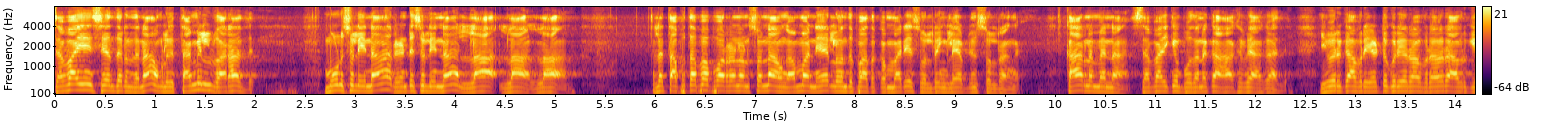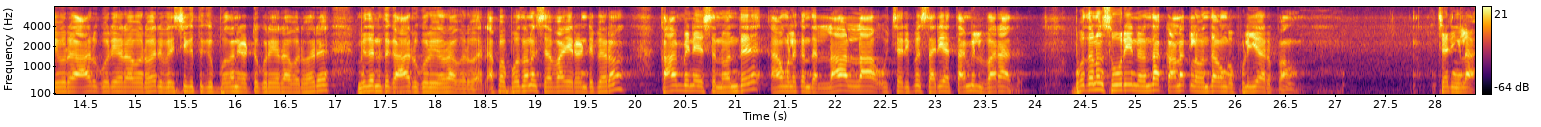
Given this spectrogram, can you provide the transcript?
செவ்வாயும் சேர்ந்துருந்ததுன்னா அவங்களுக்கு தமிழ் வராது. மூணு சொல்லினா ரெண்டு சொல்லினா லா லா லா. இல்லை தப்பு தப்பாக போடுறானு சொன்னால் அவங்க அம்மா நேரில் வந்து பார்த்துக்க மாதிரியே சொல்கிறீங்களே அப்படின்னு சொல்கிறாங்க காரணம் என்ன? செவ்வாய்க்கும் புதனுக்கும் ஆகவே ஆகாது. இவருக்கு அவர் எட்டுக்குரியராக வருவார் அவருக்கு இவர் ஆறு குரியராக வருவார் விருச்சிகத்துக்கு புதன் எட்டுக்குரியராக வருவார் மிதனத்துக்கு ஆறு குரியராக வருவார். அப்போ புதனும் செவ்வாய் ரெண்டு பேரும் காம்பினேஷன் வந்து அவங்களுக்கு அந்த லா லா உச்சரிப்பு சரியாக தமிழ் வராது. புதனும் சூரியன் இருந்தால் கணக்கில் வந்து அவங்க புலியாக இருப்பாங்க. சரிங்களா?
